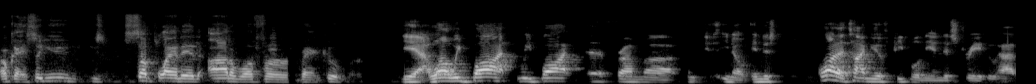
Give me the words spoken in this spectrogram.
Okay, so you, you supplanted Ottawa for Vancouver. Yeah, well, we bought we bought uh, from uh, from you know industry. A lot of the time, you have people in the industry who have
